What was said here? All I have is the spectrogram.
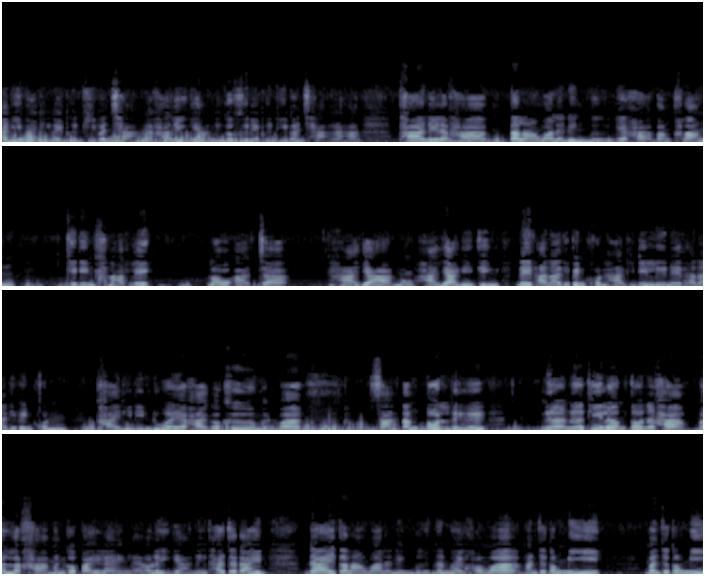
อันนี้หมายถึงในพื้นที่บ้านฉางนะคะและอีกอย่างหนึ่งก็คือในพื้นที่บ้านฉางนะคะถ้าในราคาตารางวาละหนึ่งหมื่นเนี่ยค่ะบางครั้งที่ดินขนาดเล็ก เราอาจจะหายากเนาะหายากจริง ๆ ในฐานะที่เป็นคนหาที่ดินหรือในฐานะที่เป็นคนขายที่ดินด้วยอะค่ะก็คือเหมือนว่าสารตั้งต้นหรือ เนื้อเนื้อที่เริ่มต้นนะคะมันราคามันก็ไปแรงแล้ว และอีกอย่างหนึ่งถ้าจะได้ได้ตารางวาละหนึ่งหมื่นนั่นหมายความว่ามันจะต้องมีมันจะต้องมี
